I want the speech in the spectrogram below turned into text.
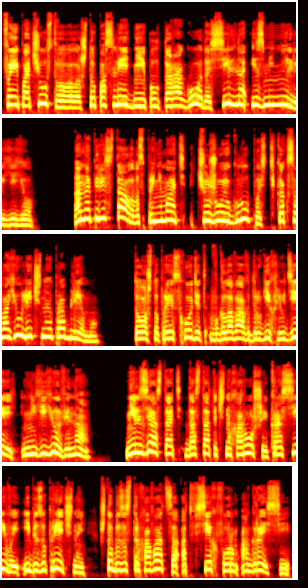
Фэй почувствовала, что последние полтора года сильно изменили ее. Она перестала воспринимать чужую глупость как свою личную проблему. То, что происходит в головах других людей, не ее вина. Нельзя стать достаточно хорошей, красивой и безупречной, чтобы застраховаться от всех форм агрессии.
